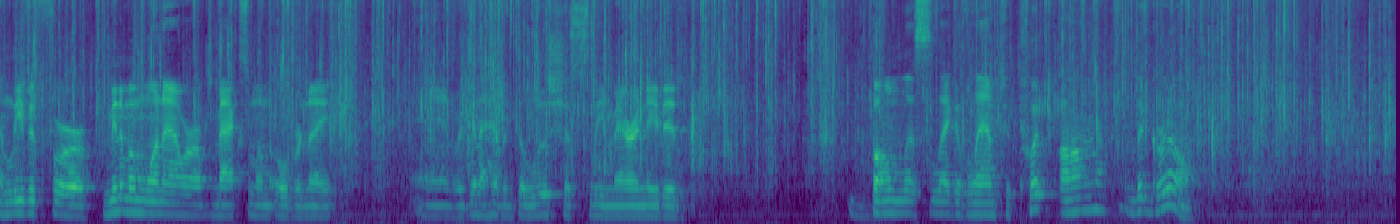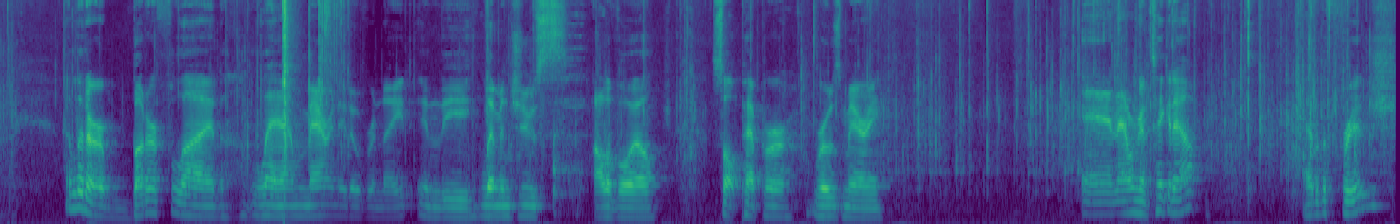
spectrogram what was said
and leave it for minimum one hour, maximum overnight and we're gonna have a deliciously marinated boneless leg of lamb to put on the grill. I let our butterflied lamb marinate overnight in the lemon juice, olive oil, salt, pepper, rosemary. And now we're to take it out, out of the fridge,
